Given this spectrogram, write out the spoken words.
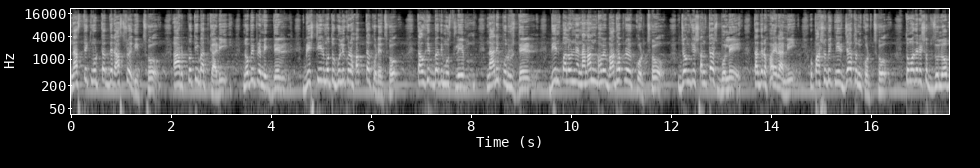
নাস্তিক মুরতাদদের আশ্রয় দিচ্ছ আর প্রতিবাদকারী, নবীপ্রেমিকদের বৃষ্টির মতো গুলি করে হত্যা করেছ। তাওহিদবাদী মুসলিম, নারী পুরুষদের দিন পালনে নানানভাবে বাধা প্রয়োগ করছ। জঙ্গি সন্ত্রাস বলে তাদের হয়রানি ও পাশবিক নির্যাতন করছ। তোমাদের এসব জুলুম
